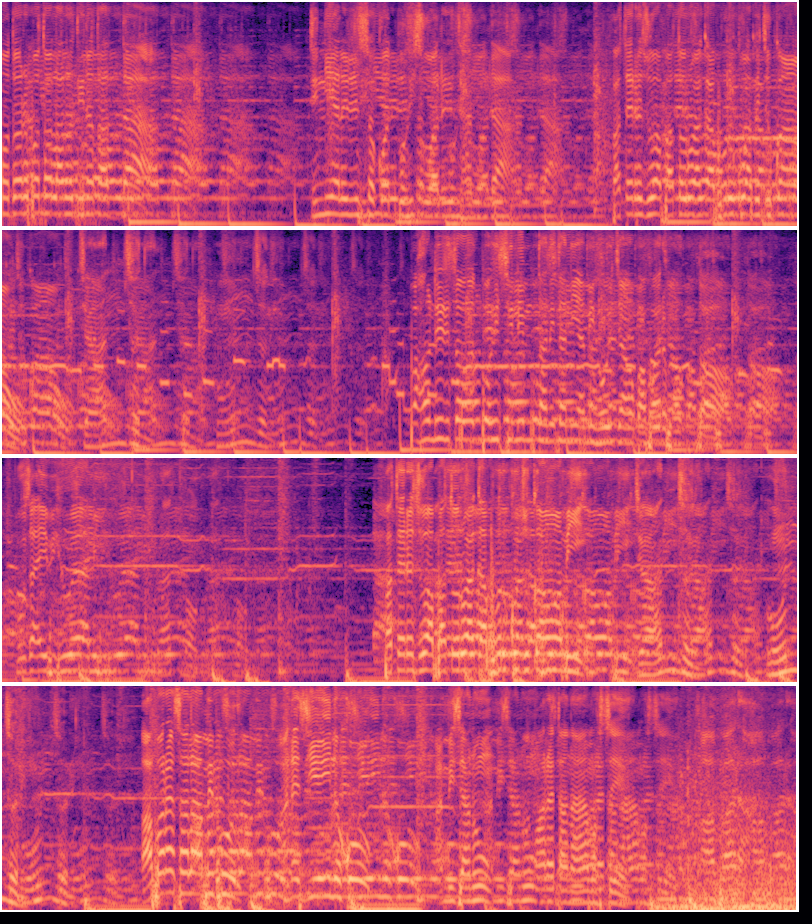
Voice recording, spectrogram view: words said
মদৰ বটল আৰু দিনত আড্ডা। তিনিআলিৰ চকত বহি ছোৱালীৰ ধান্দা। বাটেৰে যোৱা বাটৰুৱা গাভৰুকো আমি সোণজনী পাহনিৰ তলত বহি চিলিম টানি টানি আমি হৈ যাওঁ বাবাৰ ভক্ত। পূজাই বিহুৱে আমি পাতের জুয়া পাতরুয়া গাভুর কুজু কাও আমি। জানজন হুনজন আবারা সালা আমিপুর মানে জিয়েই নকো। আমি জানু, মারে তা নাম আছে। আবার আবার।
